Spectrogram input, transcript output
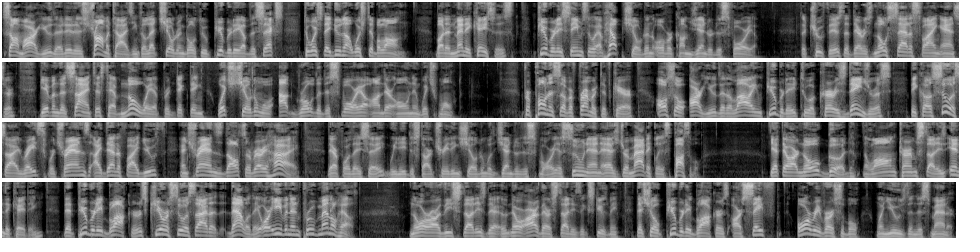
Some argue that it is traumatizing to let children go through puberty of the sex to which they do not wish to belong. But in many cases, puberty seems to have helped children overcome gender dysphoria. The truth is that there is no satisfying answer, given that scientists have no way of predicting which children will outgrow the dysphoria on their own and which won't. Proponents of affirmative care also argue that allowing puberty to occur is dangerous because suicide rates for trans identified youth and trans adults are very high. Therefore, they say we need to start treating children with gender dysphoria as soon and as dramatically as possible. Yet there are no good long term studies indicating that puberty blockers cure suicidality or even improve mental health. Nor are these studies there, nor are there studies, excuse me, that show puberty blockers are safe or reversible when used in this manner.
